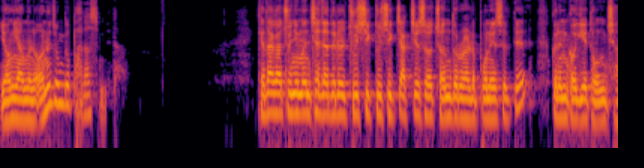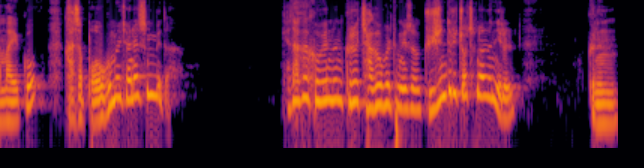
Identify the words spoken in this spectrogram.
영향을 어느 정도 받았습니다. 게다가 주님은 제자들을 두씩 두씩 짝지어서 전도를 하러 보냈을 때 그는 거기에 동참하였고 가서 복음을 전했습니다. 게다가 거기는 그 작업을 통해서 귀신들이 쫓아나는 일을 그는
